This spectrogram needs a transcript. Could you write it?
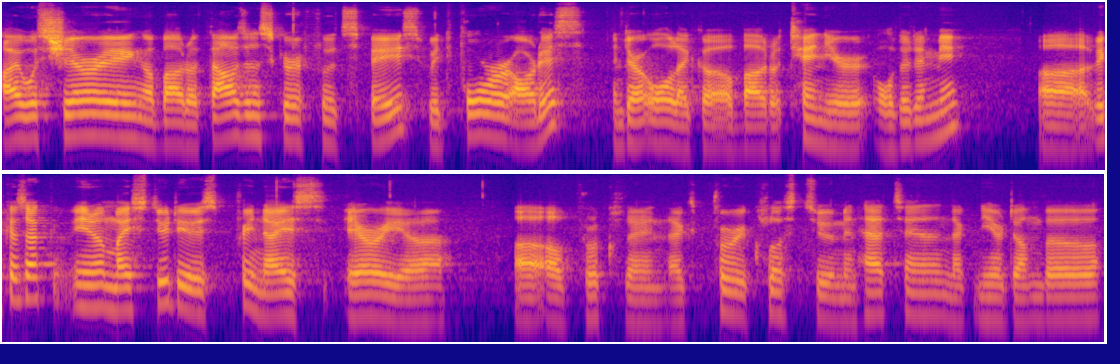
I was sharing about a thousand square foot space with four artists, and they're all like uh, about a ten year older than me. Uh, because I, you know my studio is pretty nice area uh, of Brooklyn, like pretty close to Manhattan, like near Dumbo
